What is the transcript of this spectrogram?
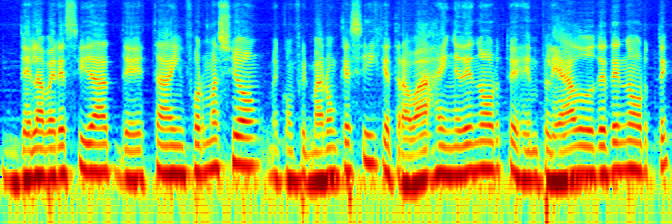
de la veracidad de esta información. Me confirmaron que sí, que trabaja en Edenorte, es empleado de Edenorte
